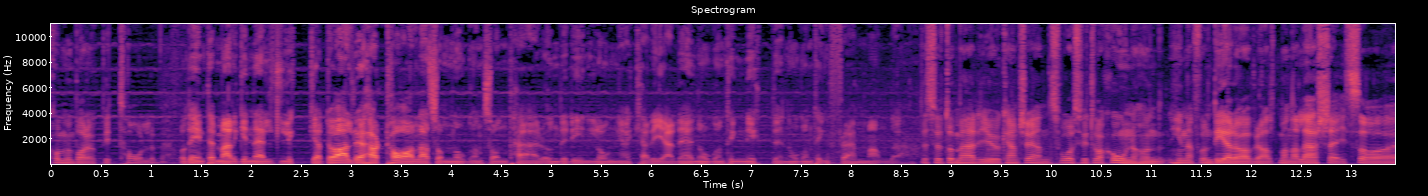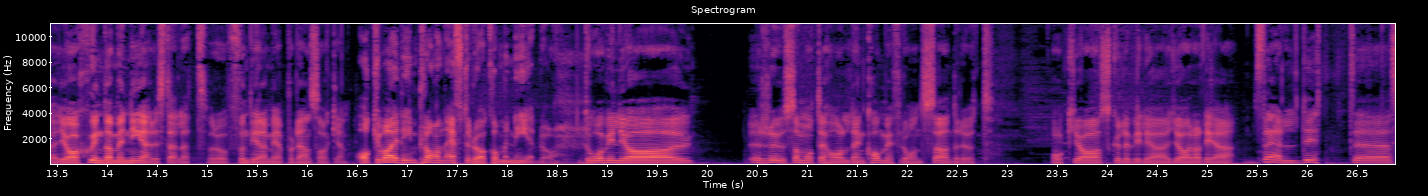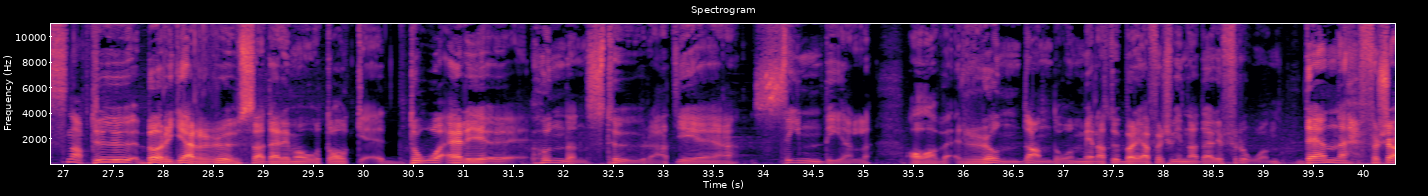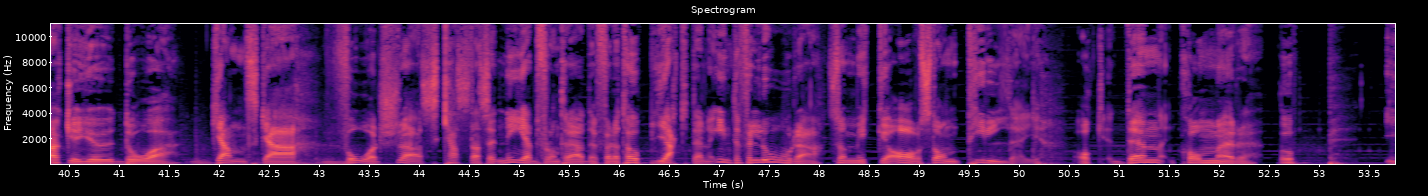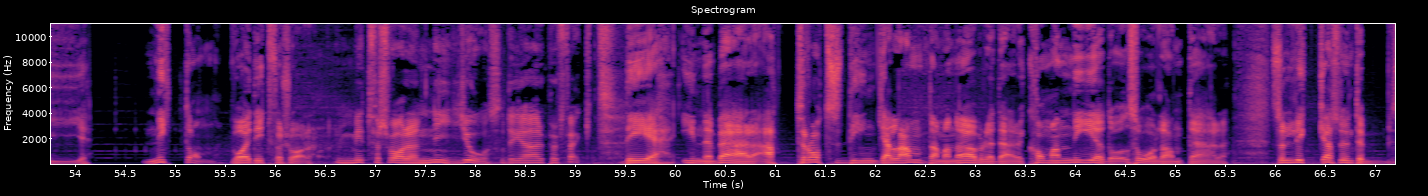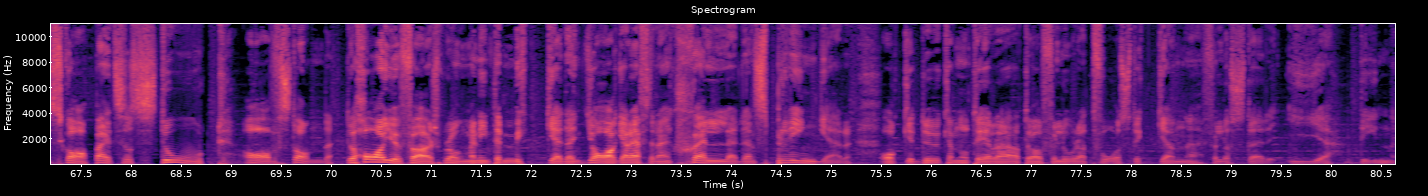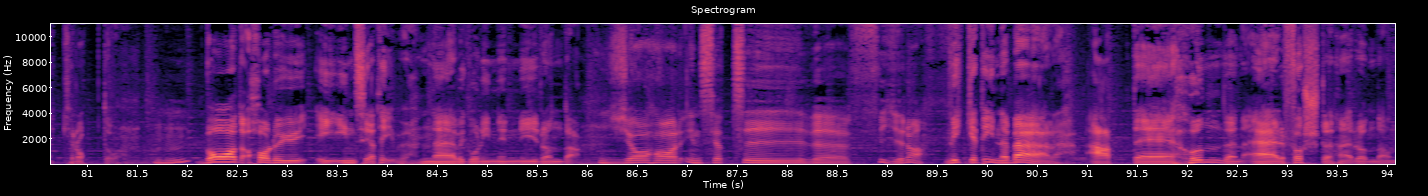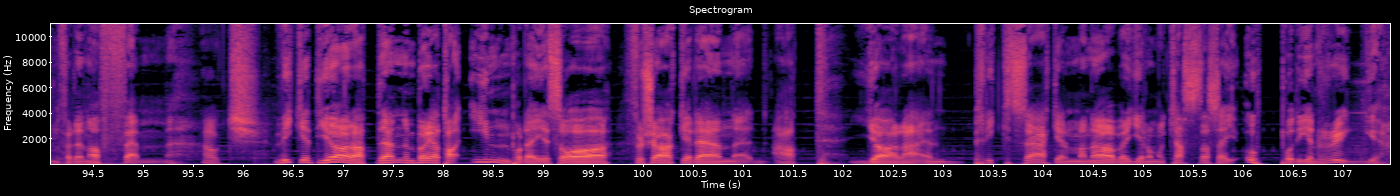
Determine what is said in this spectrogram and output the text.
Kommer bara upp i 12. Och det är inte marginellt lyckat. Du har aldrig hört talas om någon sånt här under din långa karriär. Det är någonting nytt, det är någonting främmande. Dessutom är det ju kanske en svår situation att hinna fundera över allt man har lärt sig. Så jag skyndar mig ner istället för att fundera mer på den saken. Och vad är din plan efter du har kommit ner då? Då vill jag rusa mot det håll den kom ifrån, söderut. Och jag skulle vilja göra det väldigt eh, snabbt. Du börjar rusa däremot och då är det hundens tur att ge sin del av rundan då medan du börjar försvinna därifrån. Den försöker ju då ganska vårdslöst kasta sig ned från trädet för att ta upp jakten, inte förlora så mycket avstånd till dig. Och den kommer upp i 19. Vad är ditt försvar? Mitt försvar är 9, så det är perfekt. Det innebär att trots din galanta manöver där, komma ned och sådant där, så lyckas du inte skapa ett så stort avstånd. Du har ju försprång, men inte mycket. Den jagar efter, den skäller, den springer och du kan notera att du har förlorat två stycken förluster i din kropp då. Mm. Vad har du i initiativ när vi går in i en ny runda? Jag har initiativ eh, fyra. Vilket innebär att eh, hunden är först den här rundan, för den har fem. Ouch. Vilket gör att den börjar ta in på dig så försöker den att göra en pricksäker manöver genom att kasta sig upp på din rygg.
